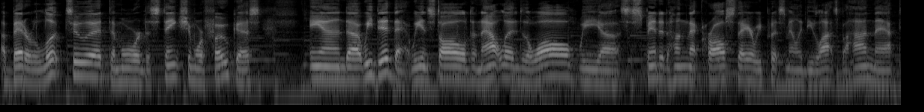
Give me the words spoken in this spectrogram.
a better look to it, a more distinction, more focus. And uh, we did that. We installed an outlet into the wall. We uh, suspended, hung that cross there. We put some LED lights behind that.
